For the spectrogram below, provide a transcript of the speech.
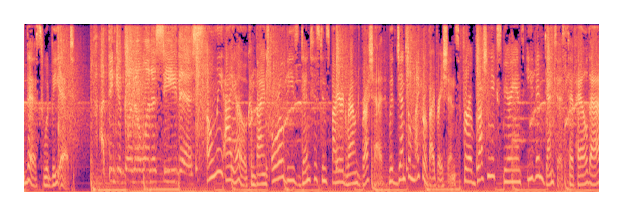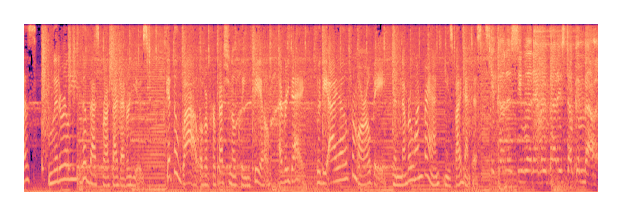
this would be it. I think you're gonna wanna see this. Only IO combines Oral-B's dentist-inspired round brush head with gentle micro vibrations for a brushing experience even dentists have hailed as literally the best brush I've ever used. Get the wow of a professional clean feel every day with the IO from Oral-B, the number one brand used by dentists. You're gonna see what everybody's talking about.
